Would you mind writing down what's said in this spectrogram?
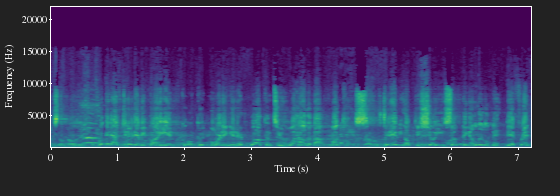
Well, good afternoon, everybody, and good morning, and welcome to Wild About Monkeys. Today, we hope to show you something a little bit different,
